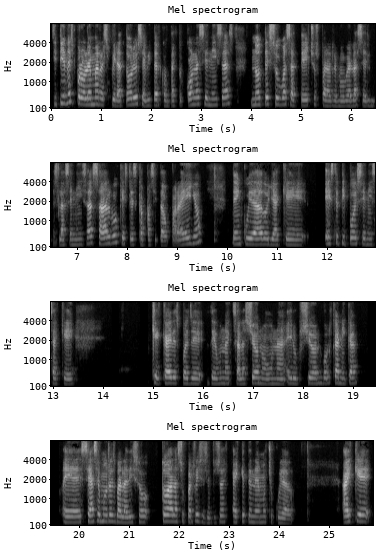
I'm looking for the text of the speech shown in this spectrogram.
Si tienes problemas respiratorios, evita el contacto con las cenizas. No te subas a techos para remover las, las cenizas, salvo que estés capacitado para ello. Ten cuidado ya que este tipo de ceniza que, que cae después de, una exhalación o una erupción volcánica eh, se hace muy resbaladizo todas las superficies, entonces hay que tener mucho cuidado. Hay que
